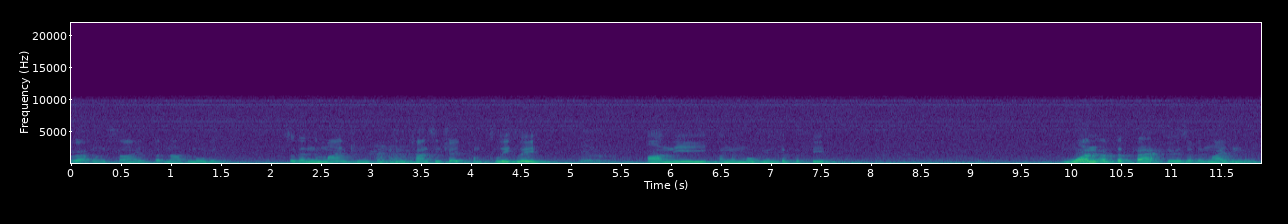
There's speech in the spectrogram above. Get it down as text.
or at one side, but not moving. So then the mind can, can concentrate completely on the, on the movement of the feet. One of the factors of enlightenment,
